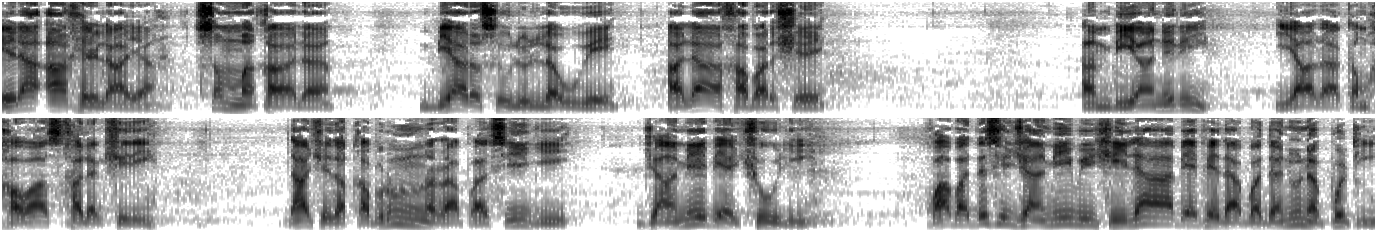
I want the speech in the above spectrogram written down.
الى آخر الآیه ثم قال بیا رسول الله وی الا خبر شي انبیا ندي یا دا کم خواص خلق شي دي دا چې د قبرونو را پاسيږي جامې به چولی خو به داسې جامې وي چې لا به پې دا بدنونه پټي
